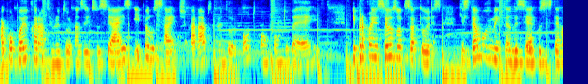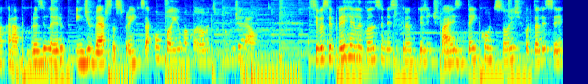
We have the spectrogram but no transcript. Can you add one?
acompanhe o Cannabis Monitor nas redes sociais e pelo site cannabismonitor.com.br. E para conhecer os outros atores que estão movimentando esse ecossistema canábico brasileiro em diversas frentes, acompanhe o Maconhômetro no geral. Se você vê relevância nesse trampo que a gente faz e tem condições de fortalecer,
